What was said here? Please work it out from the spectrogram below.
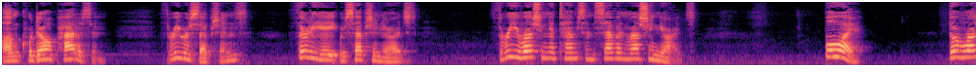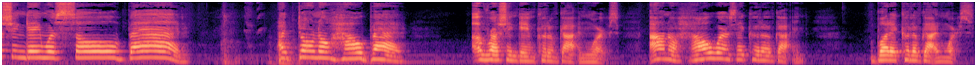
Um, Cordarrelle Patterson, three receptions, 38 reception yards, three rushing attempts, and seven rushing yards. Boy, the rushing game was so bad. I don't know how bad a rushing game could have gotten worse. I don't know how worse it could have gotten, but it could have gotten worse.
